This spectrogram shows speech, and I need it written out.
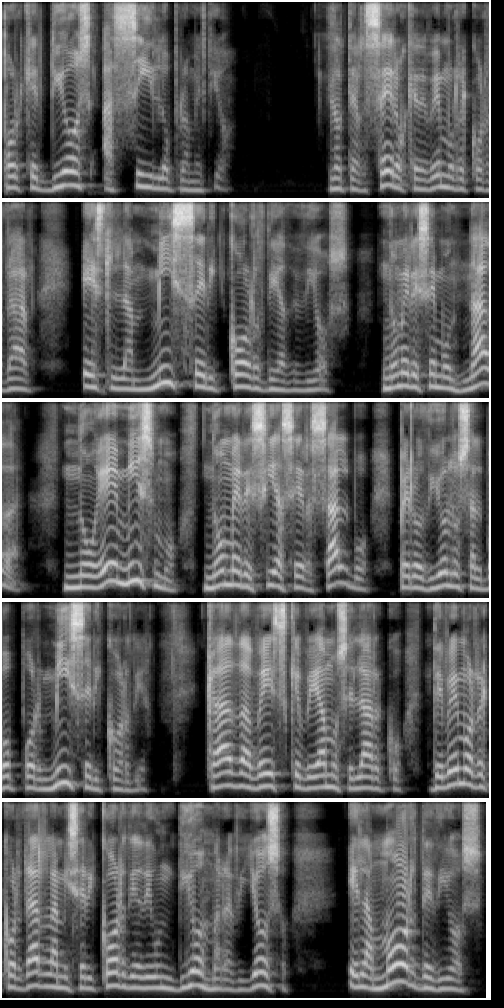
porque Dios así lo prometió. Lo tercero que debemos recordar es la misericordia de Dios. No merecemos nada, Noé mismo no merecía ser salvo, pero Dios lo salvó por misericordia. Cada vez que veamos el arco, debemos recordar la misericordia de un Dios maravilloso, el amor de Dios,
